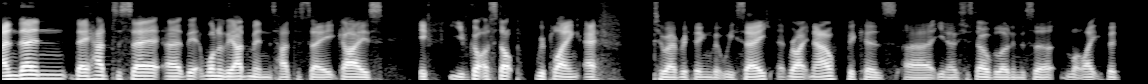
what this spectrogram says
And then they had to say, uh, the, one of the admins had to say, guys, if you've got to stop replying F to everything that we say right now because uh, you know it's just overloading the ser- like the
